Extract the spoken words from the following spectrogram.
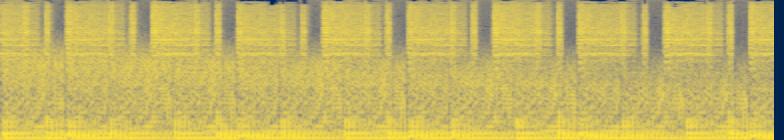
Thank you.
